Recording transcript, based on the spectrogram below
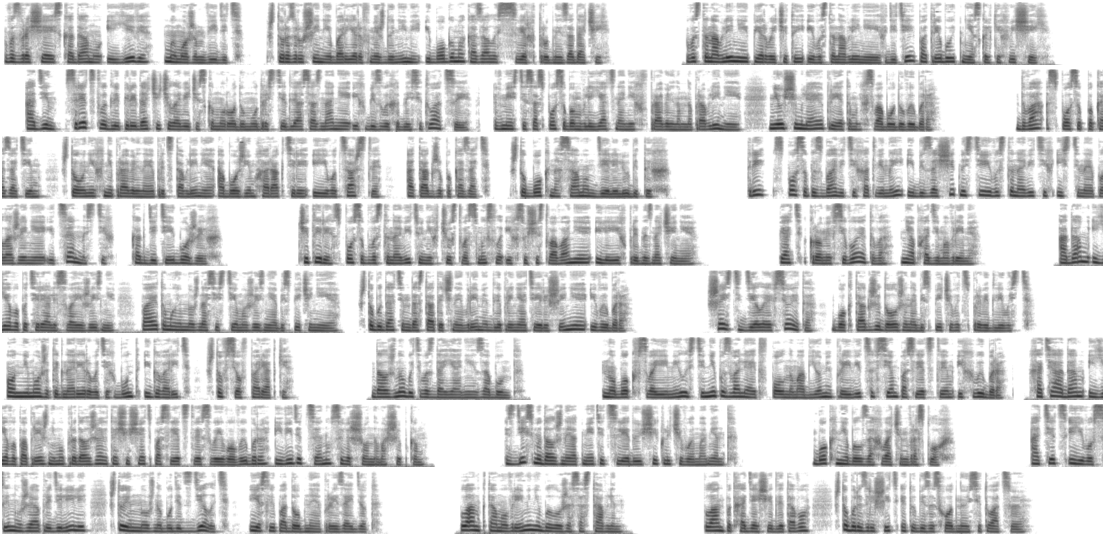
Возвращаясь к Адаму и Еве, мы можем видеть, что разрушение барьеров между ними и Богом оказалось сверхтрудной задачей. Восстановление первой четы и восстановление их детей потребует нескольких вещей. 1. Средство для передачи человеческому роду мудрости для осознания их безвыходной ситуации, вместе со способом влиять на них в правильном направлении, не ущемляя при этом их свободу выбора. Два — способ показать им, что у них неправильное представление о Божьем характере и Его царстве, а также показать, что Бог на самом деле любит их. Три — способ избавить их от вины и беззащитности и восстановить их истинное положение и ценность их, как детей Божиих. Четыре — способ восстановить у них чувство смысла их существования или их предназначения. Пять — кроме всего этого, необходимо время. Адам и Ева потеряли свои жизни, поэтому им нужна система жизнеобеспечения, чтобы дать им достаточное время для принятия решения и выбора. 6. Делая все это, Бог также должен обеспечивать справедливость. Он не может игнорировать их бунт и говорить, что все в порядке. Должно быть воздаяние за бунт. Но Бог в своей милости не позволяет в полном объеме проявиться всем последствиям их выбора, Хотя Адам и Ева по-прежнему продолжают ощущать последствия своего выбора и видят цену совершенным ошибкам. Здесь мы должны отметить следующий ключевой момент. Бог не был захвачен врасплох. Отец и его сын уже определили, что им нужно будет сделать, если подобное произойдет. План к тому времени был уже составлен. План, подходящий для того, чтобы разрешить эту безысходную ситуацию.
